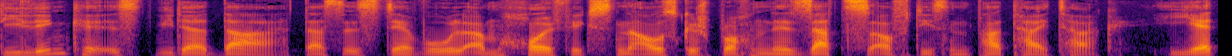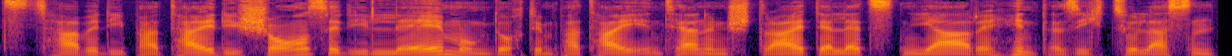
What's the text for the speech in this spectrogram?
Die Linke ist wieder da. Das ist der wohl am häufigsten ausgesprochene Satz auf diesem Parteitag. Jetzt habe die Partei die Chance, die Lähmung durch den parteiinternen Streit der letzten Jahre hinter sich zu lassen,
